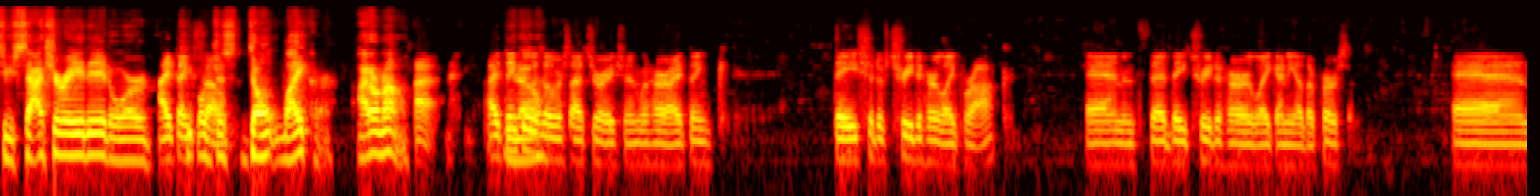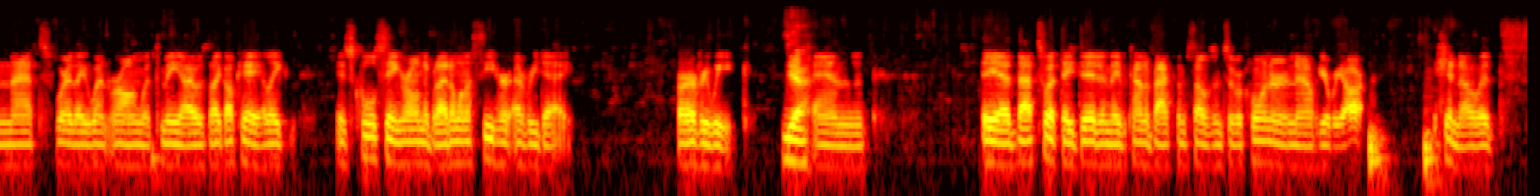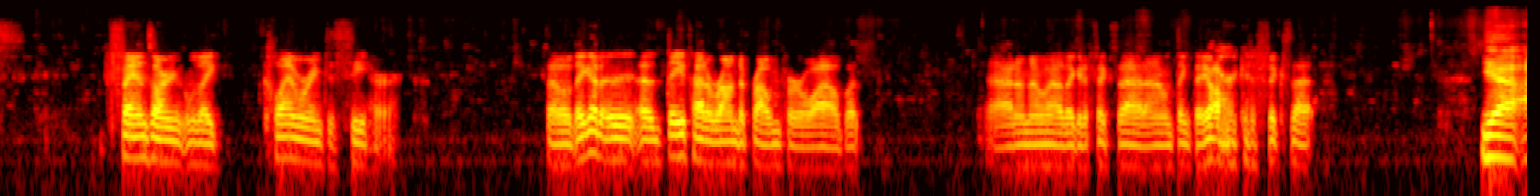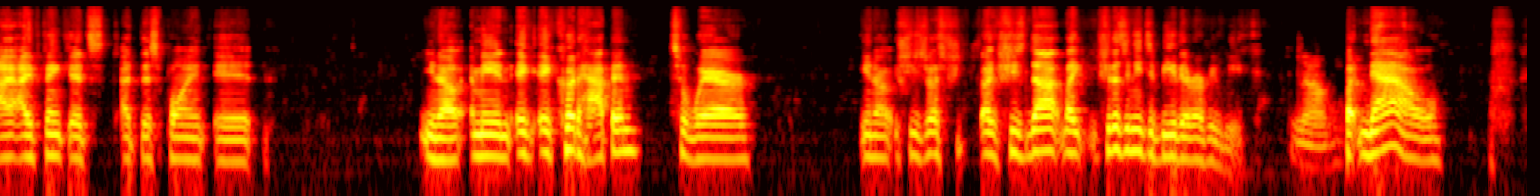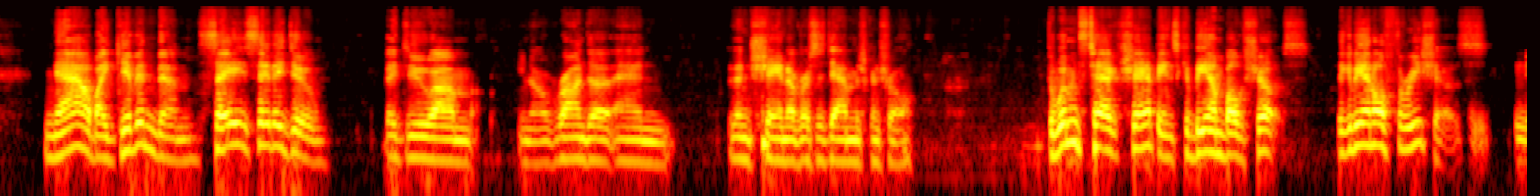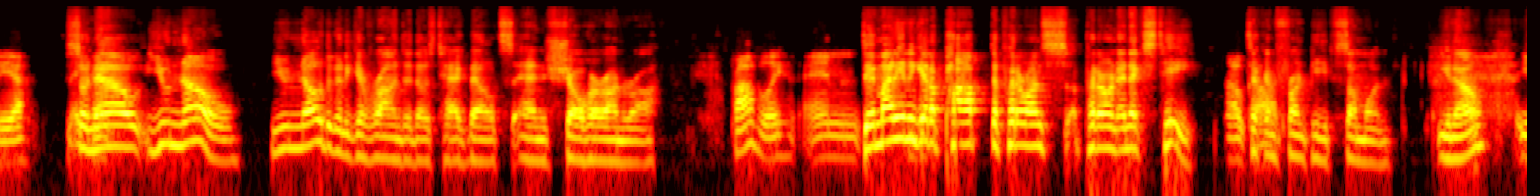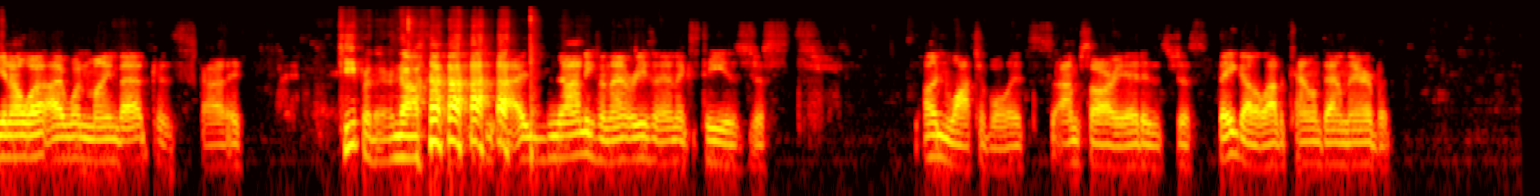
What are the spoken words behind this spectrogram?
too saturated, or I think people so. just don't like her. I don't know. I think You it was know? oversaturation with her. I think they should have treated her like Brock and instead they treated her like any other person. And that's where they went wrong with me. I was like, okay, like it's cool seeing Ronda, but I don't want to see her every day or every week. Yeah. And yeah, that's what they did, and they've kind of backed themselves into a corner, and now here we are. You know, it's fans aren't like clamoring to see her. So they got a, a they've had a Ronda problem for a while, but I don't know how they're going to fix that. I don't think they are going to fix that. Yeah, I, I think it's at this point it you know, I mean, it, it could happen to where you know she's just like she's not like she doesn't need to be there every week. No. But now now by giving them say say they do they do um you know Ronda and then Shayna versus Damage Control. The women's tag champions could be on both shows. They could be on all three shows. Yeah. So could. now you know you know they're going to give Ronda those tag belts and show her on Raw. Probably, and They might even get a pop to put her on put her on NXT oh to god, confront people, someone. You know, you know what? I wouldn't mind that because God, it, keep her there. No, I, not even that reason. NXT is just unwatchable. It's I'm sorry, it is just they got a lot of talent down there, but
